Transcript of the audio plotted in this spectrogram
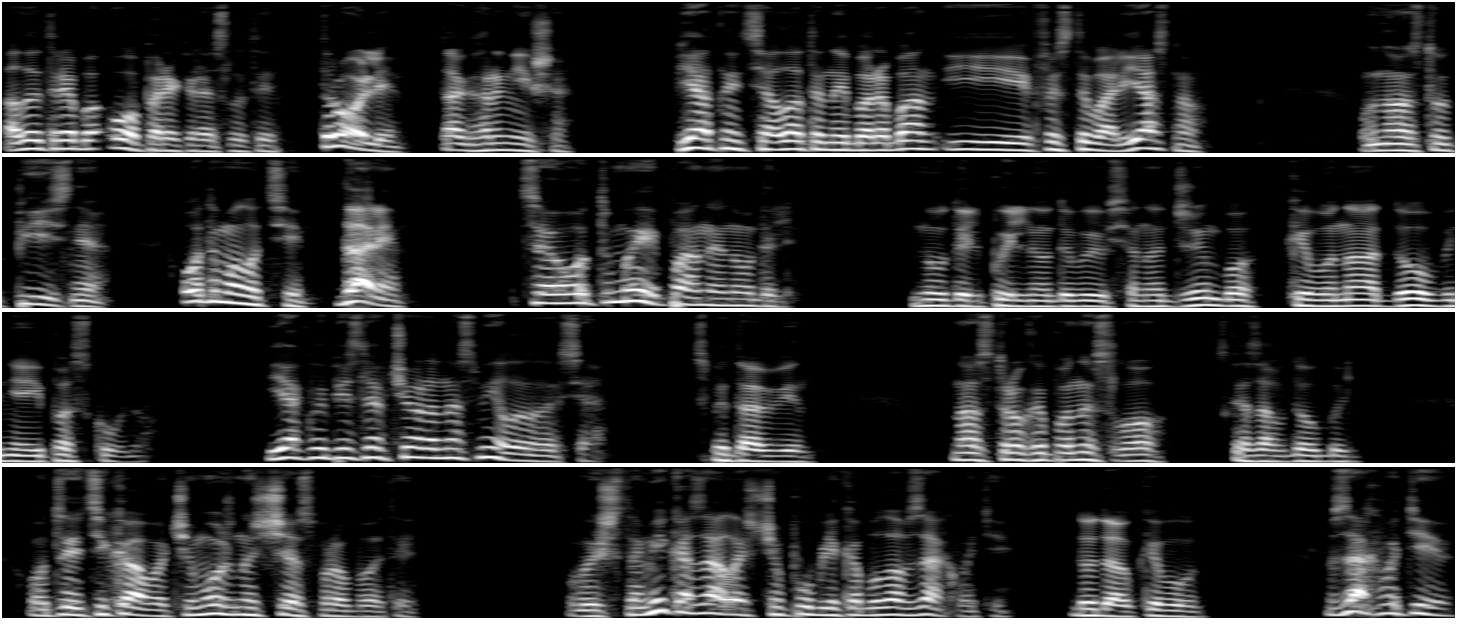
але треба О перекреслити. Тролі, так гарніше. П'ятниця, латиний барабан і фестиваль, ясно? У нас тут пісня. От і молодці. Далі. Це от ми, пане Нудель. Нудель пильно дивився на Джимбо, кивуна, довбня і паскуду. Як ви після вчора насмілилися? спитав він. Нас трохи понесло, сказав Довбель. Оце цікаво, чи можна ще спробувати? Ви ж самі казали, що публіка була в захваті, додав Кивун. В захваті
